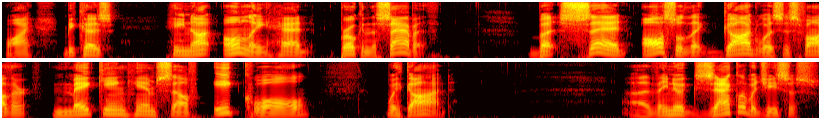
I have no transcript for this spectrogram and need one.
Why? Because he not only had broken the Sabbath, but said also that God was his Father, making himself equal with God. Uh, they knew exactly what Jesus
